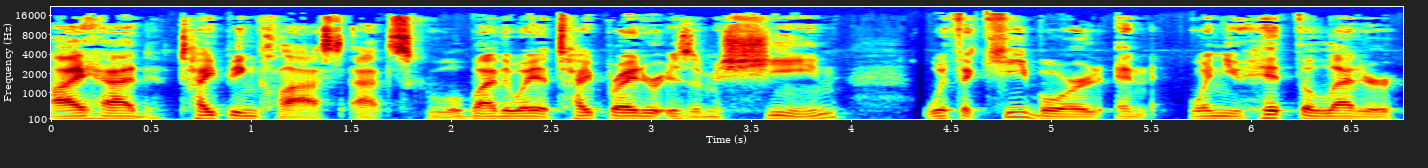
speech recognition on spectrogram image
I had typing class at school. By the way, a typewriter is a machine with a keyboard, and when you hit the letter,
